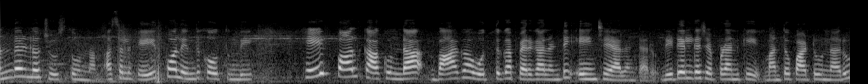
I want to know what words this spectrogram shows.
అందరిలో చూస్తూ ఉన్నాం. అసలు హెయిర్ ఫాల్ ఎందుకు అవుతుంది? హెయిర్ ఫాల్ కాకుండా బాగా ఒత్తుగా పెరగాలంటే ఏం చేయాలంటారు? డీటెయిల్గా చెప్పడానికి మనతో పాటు ఉన్నారు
